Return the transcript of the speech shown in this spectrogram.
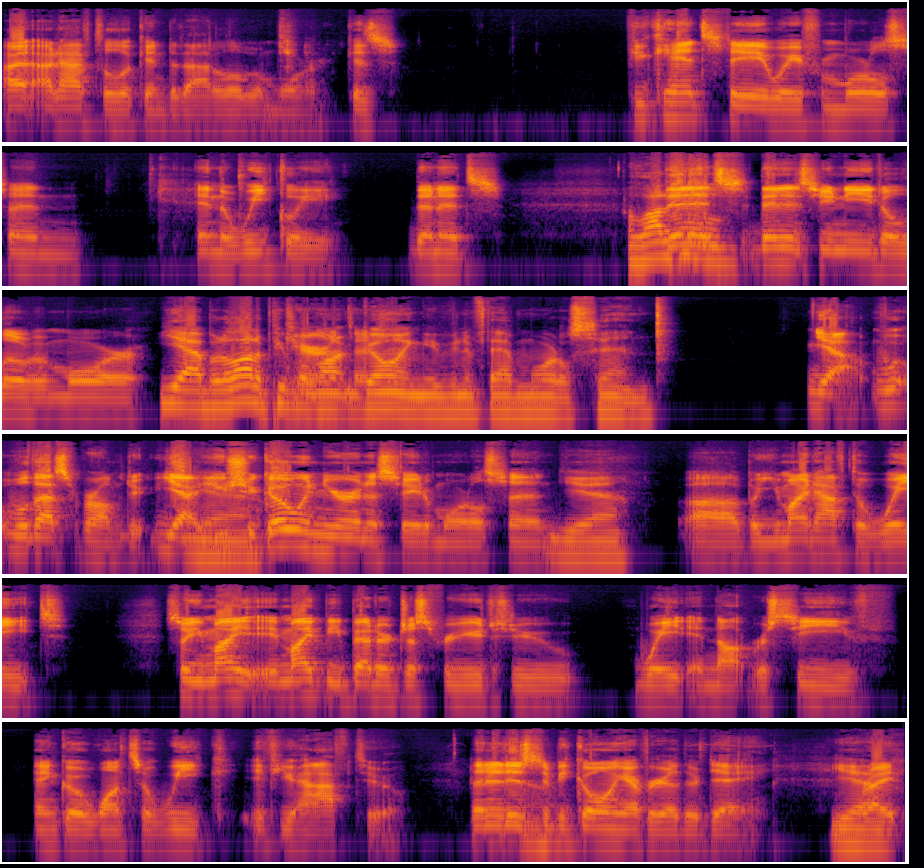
I, I'd have to look into that a little bit more. Because if you can't stay away from mortal sin in the weekly, then it's A lot of then people, it's then it's you need a little bit more. yeah, but a lot of people aren't attention. going even if they have mortal sin. Yeah, w- well that's the problem too. Yeah, Yeah. you should go when you're in a state of mortal sin. Yeah, uh, but you might have to wait. So you might it might be better just for you to wait and not receive and go once a week if you have to than it is Yeah. to be going every other day, yeah, right?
